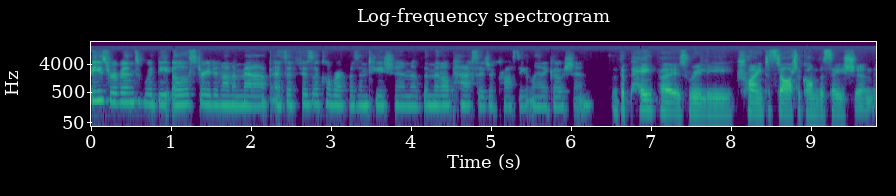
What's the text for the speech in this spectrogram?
These ribbons would be illustrated on a map as a physical representation of the Middle Passage across the Atlantic Ocean the paper is really trying to start a conversation.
